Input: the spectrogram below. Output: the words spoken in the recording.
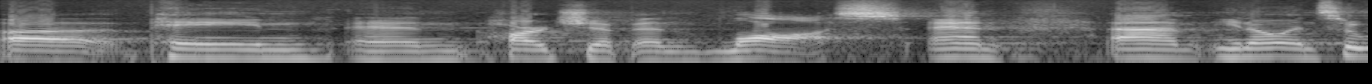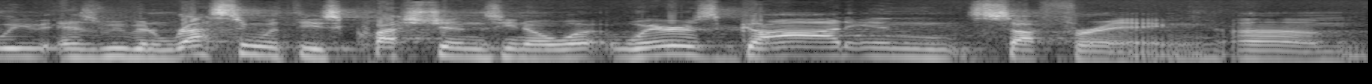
uh, pain and hardship and loss. And, um, you know, and so we, as we've been wrestling with these questions, you know, wh- where's God in suffering? Um,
